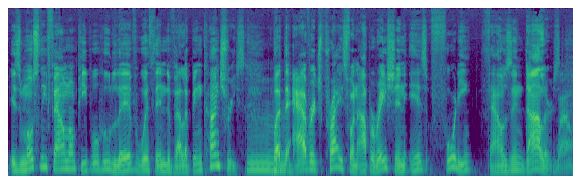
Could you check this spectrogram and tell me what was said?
is mostly found on people who live within developing countries. But the mm. average price for an operation is $40,000. Wow.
